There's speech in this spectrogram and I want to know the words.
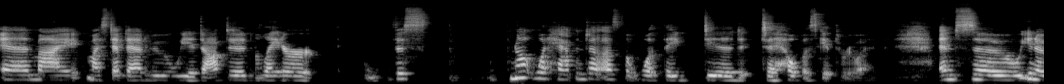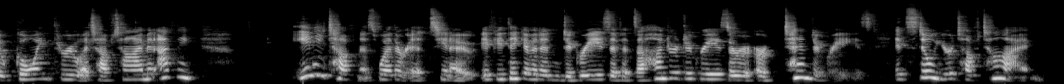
and my my stepdad who we adopted later this not what happened to us, but what they did to help us get through it. And so, you know, going through a tough time, and I think any toughness, whether it's, you know, if you think of it in degrees, if it's 100 degrees or, or 10 degrees, it's still your tough time.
